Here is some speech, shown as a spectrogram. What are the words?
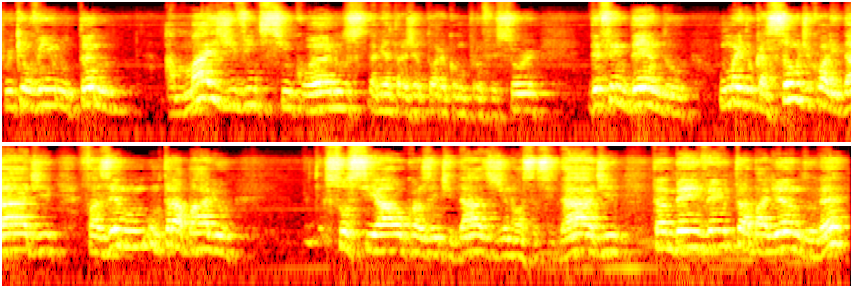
porque eu venho lutando há mais de 25 anos da minha trajetória como professor, defendendo uma educação de qualidade, fazendo um, um trabalho social com as entidades de nossa cidade. Também venho trabalhando né,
